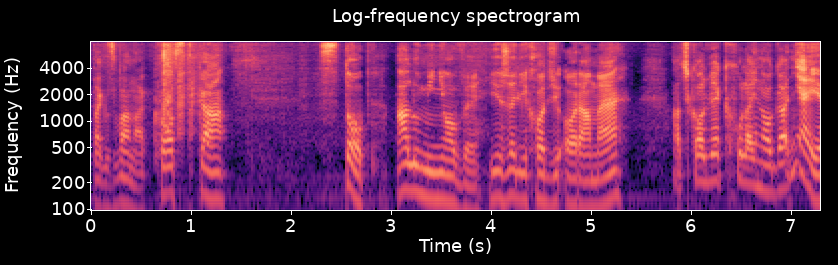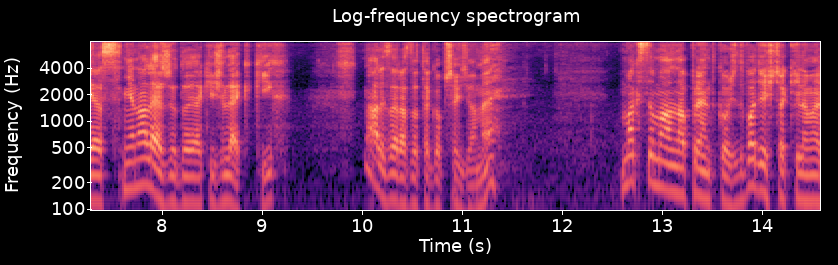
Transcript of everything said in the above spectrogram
tak zwana kostka, stop aluminiowy, jeżeli chodzi o ramę, aczkolwiek hulajnoga nie jest, nie należy do jakichś lekkich, no ale zaraz do tego przejdziemy. Maksymalna prędkość 20 km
